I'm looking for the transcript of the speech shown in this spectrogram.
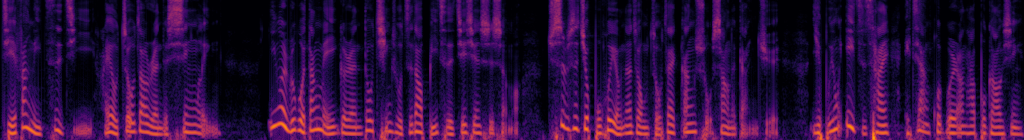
解放你自己，还有周遭人的心灵。因为如果当每一个人都清楚知道彼此的界限是什么，是不是就不会有那种走在钢索上的感觉？也不用一直猜，诶，这样会不会让他不高兴？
